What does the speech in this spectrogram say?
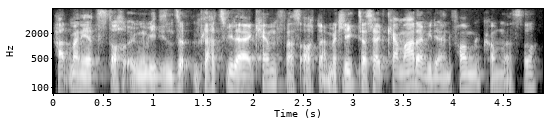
hat man jetzt doch irgendwie diesen siebten Platz wieder erkämpft, was auch damit liegt, dass halt Kamada wieder in Form gekommen ist. So.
